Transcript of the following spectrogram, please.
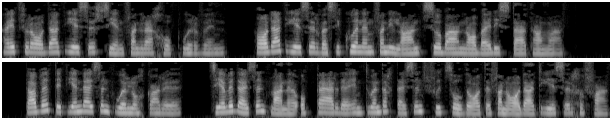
Hij het vir Hadad Eeser sien van reg op oorwin. Hadad Eeser was die koning van die land Soba nabij die stad Hamad. David het 1000 oorlogkarre, 7000 mannen op paarden en 20.000 voetsoldaten van Hadad Eeser gevat.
